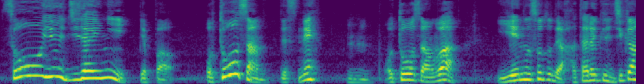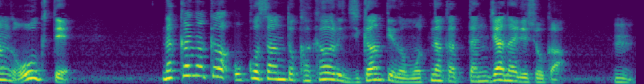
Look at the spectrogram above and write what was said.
そういう時代にやっぱお父さんですね、うん、お父さんは家の外で働く時間が多くてなかなかお子さんと関わる時間っていうのを持てなかったんじゃないでしょうか、うん、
